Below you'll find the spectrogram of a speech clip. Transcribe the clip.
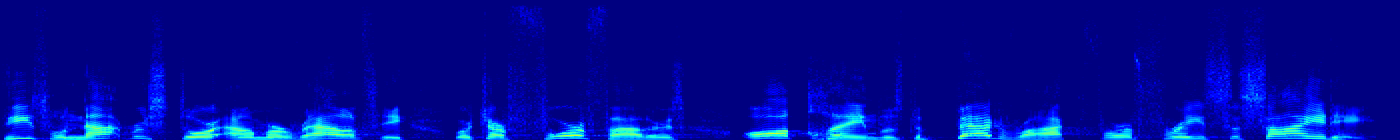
These will not restore our morality, which our forefathers all claimed was the bedrock for a free society.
